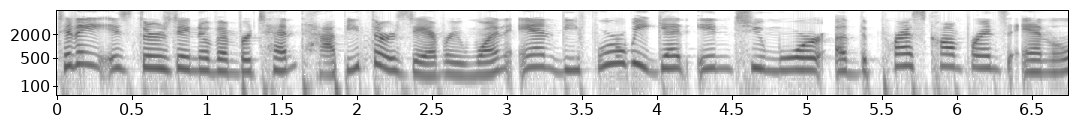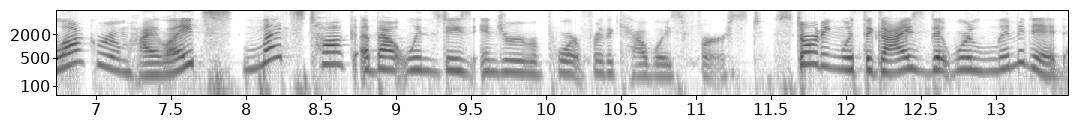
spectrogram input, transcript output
Today is Thursday, November 10th. Happy Thursday, everyone. And before we get into more of the press conference and locker room highlights, let's talk about Wednesday's injury report for the Cowboys first, starting with the guys that were limited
